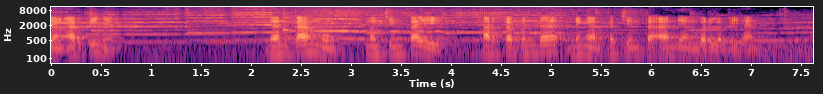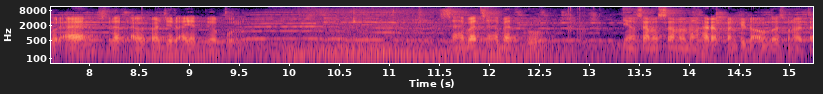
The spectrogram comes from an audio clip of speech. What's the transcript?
yang artinya dan kamu mencintai harta benda dengan kecintaan yang berlebihan. Quran surat Al-Fajr ayat 20. Sahabat-sahabatku yang sama-sama mengharapkan ridha Allah SWT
